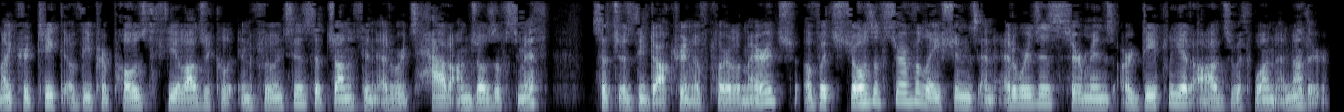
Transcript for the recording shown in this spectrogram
My critique of the proposed theological influences that Jonathan Edwards had on Joseph Smith, such as the doctrine of plural marriage, of which Joseph's revelations and Edwards's sermons are deeply at odds with one another.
